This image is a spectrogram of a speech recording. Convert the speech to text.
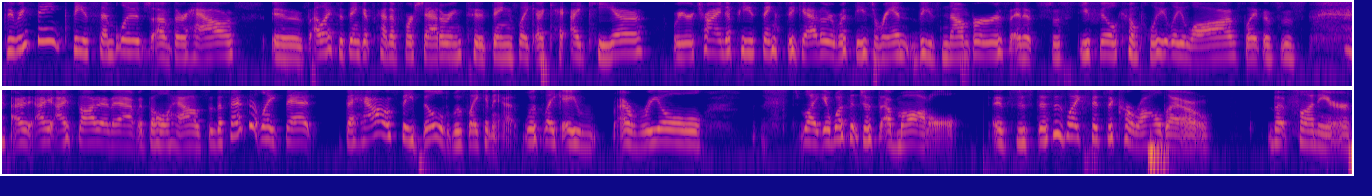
Do we think the assemblage of their house is, I like to think it's kind of foreshadowing to things like IKEA, where you're trying to piece things together with these ran, these numbers and it's just, you feel completely lost. Like this is, I, I, I thought of that with the whole house. And the fact that like that, the house they built was like an, was like a, a real, like it wasn't just a model. It's just, this is like Fitzcarraldo, but funnier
